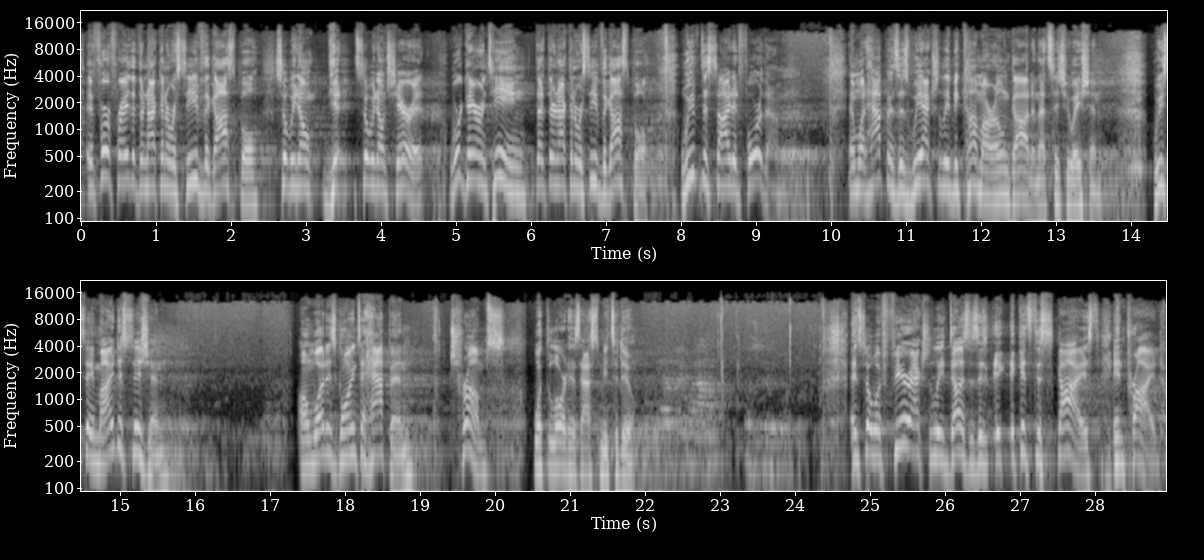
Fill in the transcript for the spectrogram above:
If we're afraid that they're not to receive the gospel, so we don't get, so we don't share it, we're guaranteeing that they're not to receive the gospel. We've decided for them. And what happens is we actually become our own God in that situation. We say, My decision on what is going to happen trumps what the Lord has asked me to do. And so, what fear actually does is it, gets disguised in pride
